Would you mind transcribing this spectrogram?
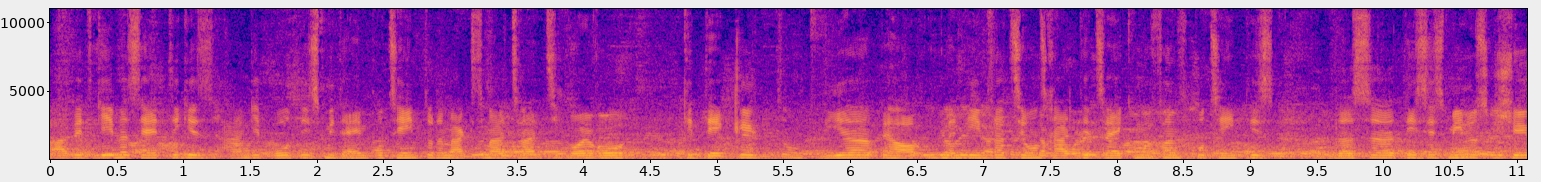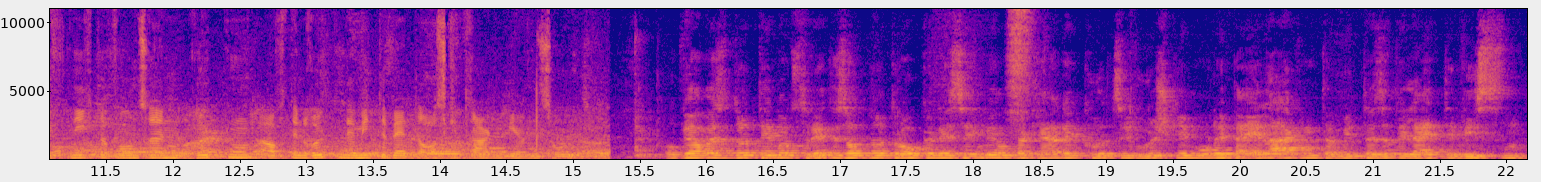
arbeitgeberseitige Angebot ist mit 1% oder maximal 20 Euro gedeckelt und wir behaupten, wenn die Inflationsrate 2,5% ist, dass äh, dieses Minusgeschäft nicht auf unseren Rücken, auf den Rücken der Mitarbeiter ausgetragen werden soll. Und wir haben also dort demonstriert, es hat nur trockene Semme und eine kleine kurze Wurst gegeben ohne Beilagen, damit also die Leute wissen,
